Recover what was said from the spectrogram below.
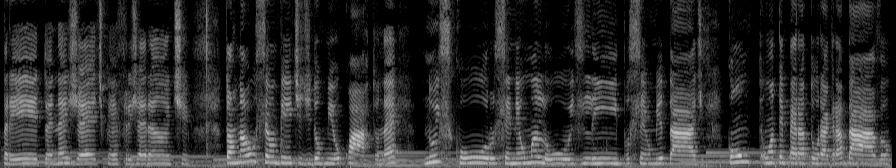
preto, energético, refrigerante. Tornar o seu ambiente de dormir o quarto, né? No escuro, sem nenhuma luz, limpo, sem umidade, com uma temperatura agradável,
